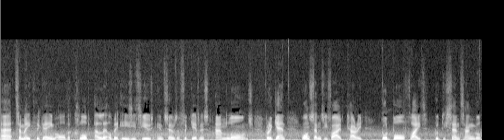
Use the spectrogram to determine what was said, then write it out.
uh, to make the game or the club a little bit easier to use in terms of forgiveness and launch. But again, 175 carry, good ball flight, good descent angle,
